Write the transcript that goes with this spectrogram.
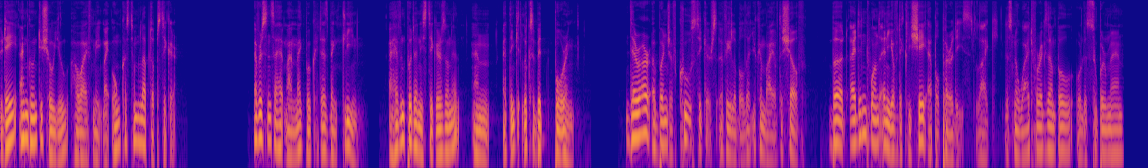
Today I'm going to show you how I've made my own custom laptop sticker. Ever since I had my MacBook it has been clean. I haven't put any stickers on it and I think it looks a bit boring. There are a bunch of cool stickers available that you can buy off the shelf. But I didn't want any of the cliché Apple parodies, like the Snow White for example, or the Superman,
